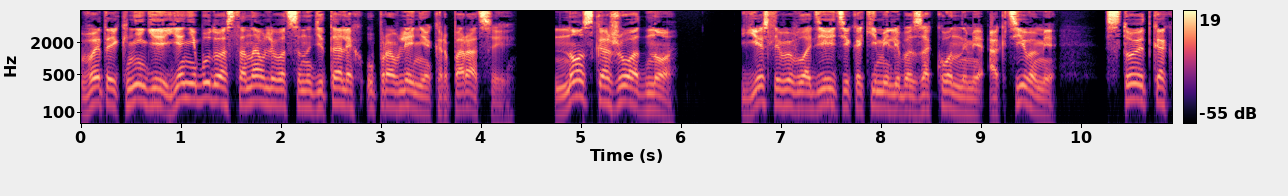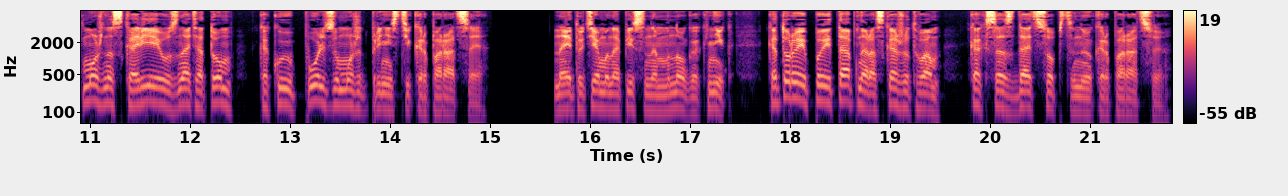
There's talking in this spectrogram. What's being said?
В этой книге я не буду останавливаться на деталях управления корпорацией, но скажу одно – если вы владеете какими-либо законными активами, стоит как можно скорее узнать о том, какую пользу может принести корпорация. На эту тему написано много книг, которые поэтапно расскажут вам, как создать собственную корпорацию.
